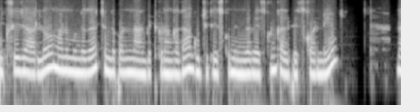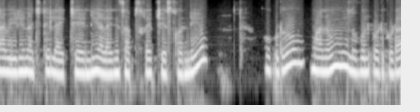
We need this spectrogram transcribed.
మిక్సీ జార్లో మనం ముందుగా చింతపండు నానబెట్టుకున్నాం కదా గుజ్జు తీసుకుని ఇందులో వేసుకొని కలిపేసుకోండి. నా వీడియో నచ్చితే లైక్ చేయండి అలాగే సబ్స్క్రైబ్ చేసుకోండి. ఇప్పుడు మనం నువ్వుల పొడి కూడా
